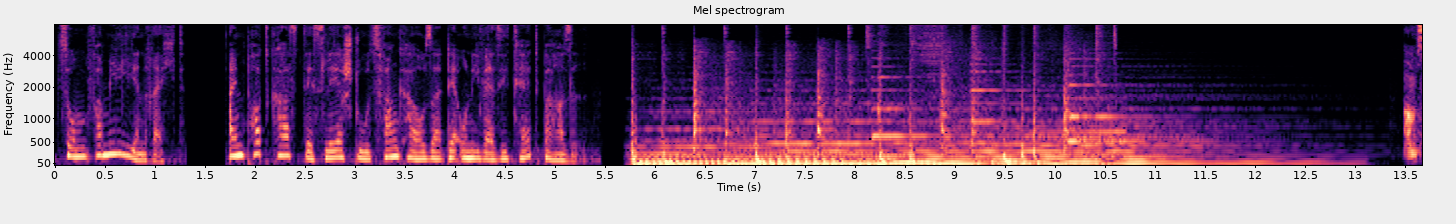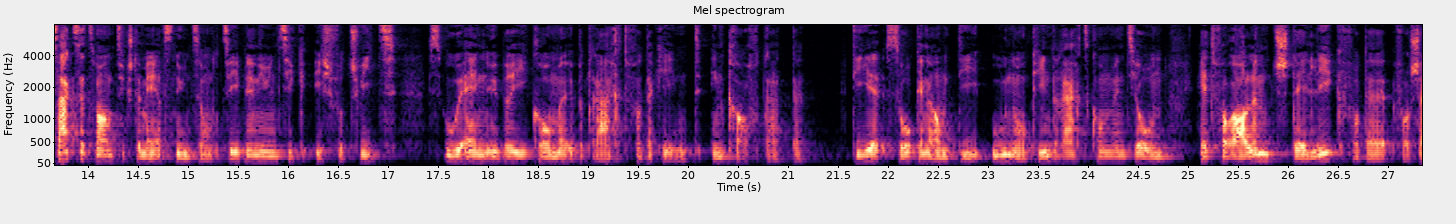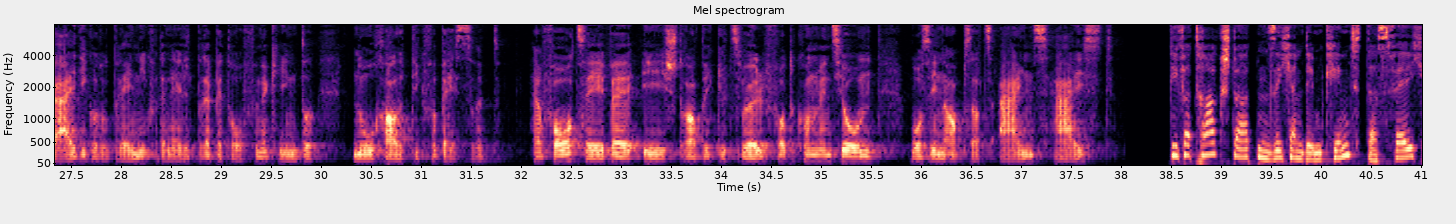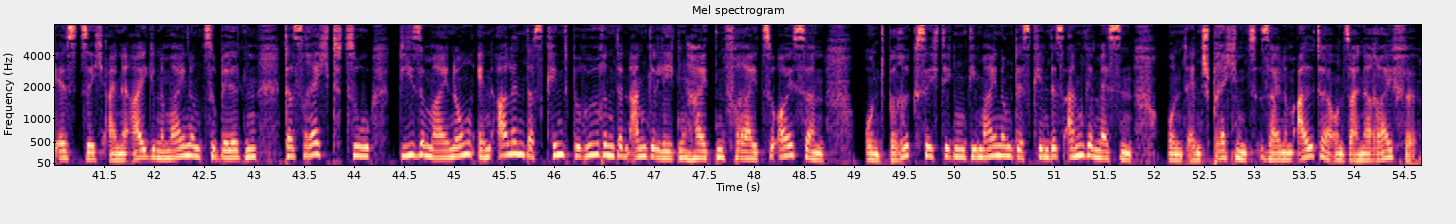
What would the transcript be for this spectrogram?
zum Familienrecht. Ein Podcast des Lehrstuhls Fankhauser der Universität Basel. Am 26. März 1997 ist für die Schweiz das UN-Übereinkommen über die Rechte der Kinder in Kraft getreten. Die sogenannte UNO-Kinderrechtskonvention hat vor allem die Stellung von der Verscheidung oder Trennung von den älteren betroffenen Kindern nachhaltig verbessert. Hervorzuheben ist Artikel 12 der Konvention, wo es in Absatz 1 heißt, die Vertragsstaaten sichern dem Kind, das fähig ist, sich eine eigene Meinung zu bilden, das Recht zu, diese Meinung in allen das Kind berührenden Angelegenheiten frei zu äußern und berücksichtigen die Meinung des Kindes angemessen und entsprechend seinem Alter und seiner Reife.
